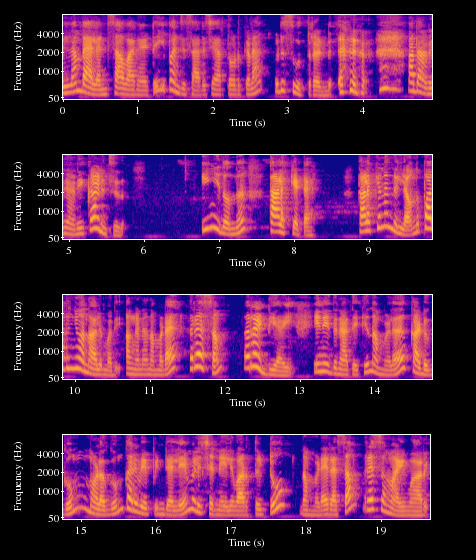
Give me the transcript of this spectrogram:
എല്ലാം ബാലൻസ് ആവാനായിട്ട് ഈ പഞ്ചസാര ചേർത്ത് കൊടുക്കണ ഒരു സൂത്രമുണ്ട്. അതാണ് ഞാൻ ഈ കാണിച്ചത്. ഇനി ഇതൊന്ന് തിളയ്ക്കട്ടെ തിളയ്ക്കണമെന്നില്ല ഒന്ന് പതിഞ്ഞു വന്നാലും മതി. അങ്ങനെ നമ്മുടെ രസം റെഡിയായി ഇനി ഇതിനകത്തേക്ക് നമ്മൾ കടുകും മുളകും കറിവേപ്പിന്റെ ഇലയും വെളിച്ചെണ്ണയിൽ വറുത്തിട്ടു നമ്മുടെ രസം രസമായി മാറി.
